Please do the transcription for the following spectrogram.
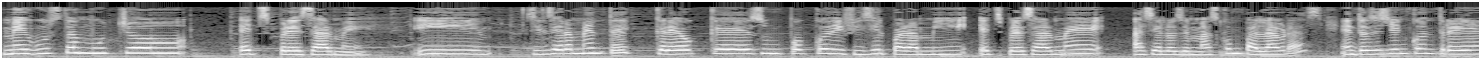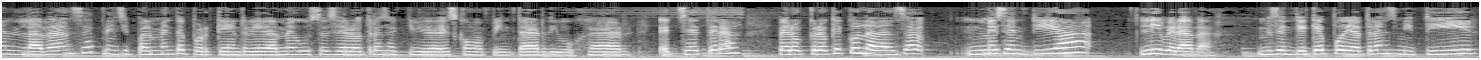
me gusta mucho expresarme y sinceramente creo que es un poco difícil para mí expresarme hacia los demás con palabras. Entonces yo encontré en la danza principalmente porque en realidad me gusta hacer otras actividades como pintar, dibujar, etcétera, pero creo que con la danza me sentía liberada. Me sentía que podía transmitir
